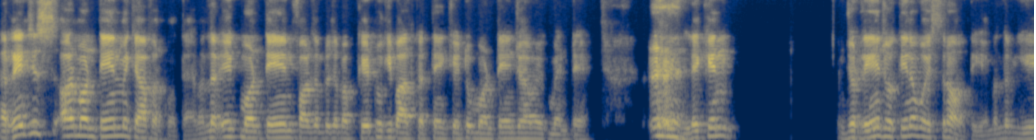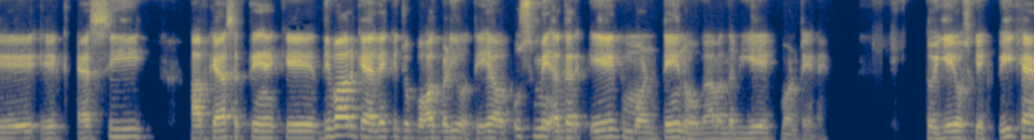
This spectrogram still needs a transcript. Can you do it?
रेंजेस और माउंटेन में क्या फ़र्क होता है? मतलब एक माउंटेन फॉर एग्ज़ाम्पल जब आप केटू की बात करते हैं केटू माउंटेन जो है, वो एक माउंटेन लेकिन जो रेंज होती है ना, वो इस तरह होती है। मतलब ये एक ऐसी, आप कह सकते हैं कि दीवार कह लें कि जो बहुत बड़ी होती है और उसमें अगर एक माउंटेन होगा मतलब ये एक माउंटेन है। तो ये उसकी एक पीक है,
